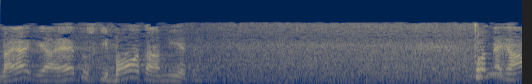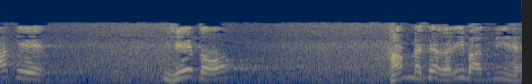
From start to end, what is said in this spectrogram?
لایا گیا ہے تو اس کی بہت اہمیت ہے۔ تو انہوں نے کہا کہ یہ تو ہم میں سے غریب آدمی ہے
